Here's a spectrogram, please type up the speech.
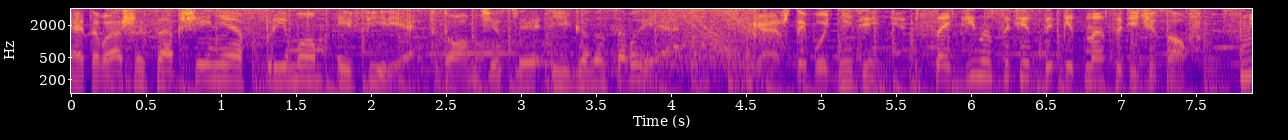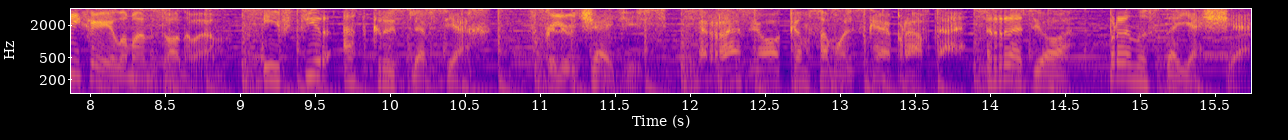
Это ваши сообщения в прямом эфире, в том числе и голосовые. Каждый будний день с 11 до 15 часов с Михаилом Антоновым. Эфир открыт для всех. Включайтесь. Радио «Комсомольская правда». Радио про настоящее.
